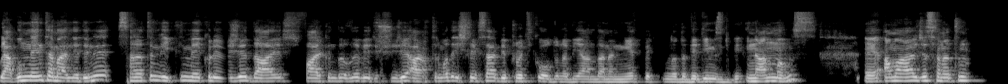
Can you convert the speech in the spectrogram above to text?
ya bunun en temel nedeni sanatın iklim ve ekolojiye dair farkındalığı ve düşünceyi artırmada işlevsel bir pratik olduğuna bir yandan hani niyet mektubunda da dediğimiz gibi inanmamız. E, ama ayrıca sanatın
